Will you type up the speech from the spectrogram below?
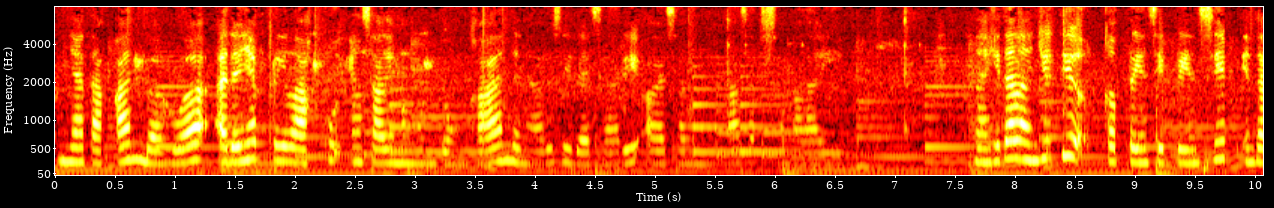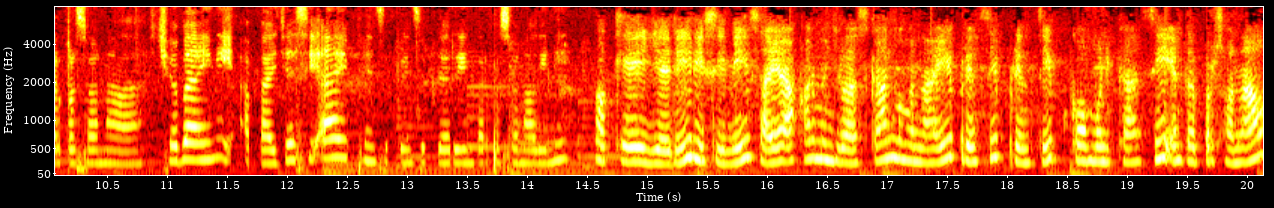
menyatakan bahwa adanya perilaku yang saling menguntungkan dan harus didasari oleh saling mengenal satu sama lain. Nah, kita lanjut yuk ke prinsip-prinsip interpersonal. Coba ini apa aja sih, Ai, prinsip-prinsip dari interpersonal ini? Oke, jadi di sini saya akan menjelaskan mengenai prinsip-prinsip komunikasi interpersonal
